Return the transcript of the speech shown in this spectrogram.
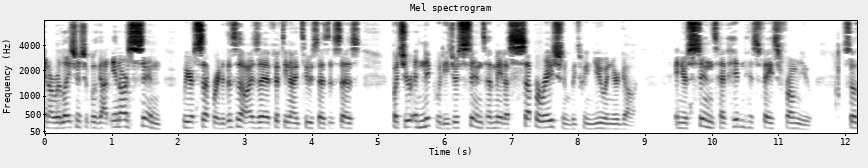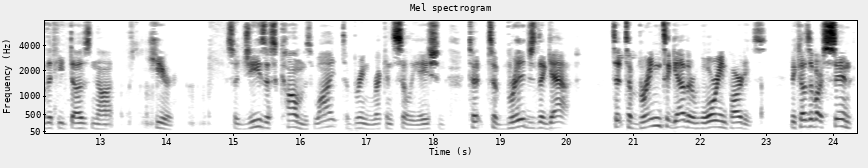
in our relationship with God. In our sin, we are separated. This is how Isaiah 59:2 says. It says, but your iniquities, your sins have made a separation between you and your God. And your sins have hidden his face from you so that he does not hear. So Jesus comes. Why? To bring reconciliation. To, to bridge the gap. To, to bring together warring parties. Because of our sin,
